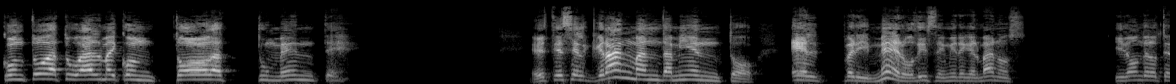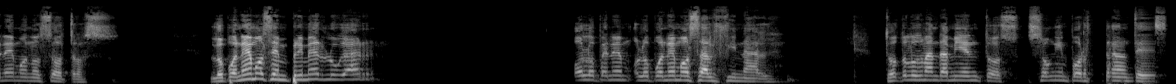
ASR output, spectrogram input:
Con toda tu alma y con toda tu mente. Este es el gran mandamiento, el primero, dicen, miren hermanos. ¿Y dónde lo tenemos nosotros? ¿Lo ponemos en primer lugar? O lo ponemos, lo ponemos al final. Todos los mandamientos son importantes,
